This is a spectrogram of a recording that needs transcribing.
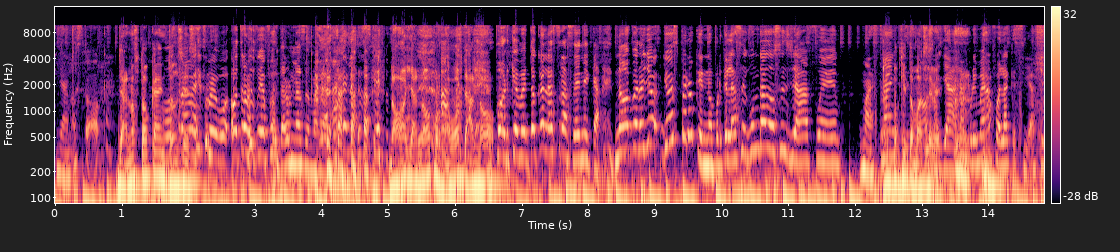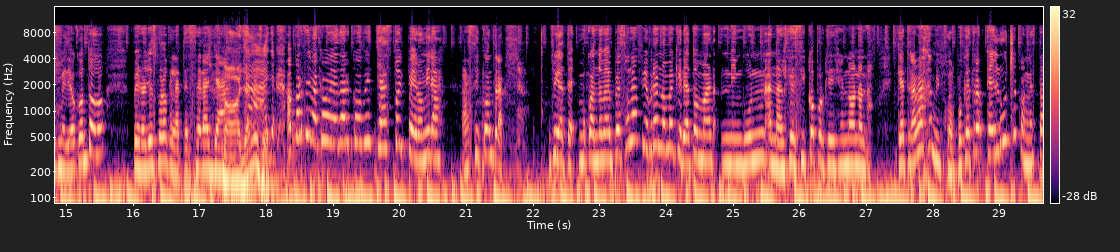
Ya nos toca. Ya nos toca, entonces. Otra vez, me voy, otra vez voy a faltar una semana. No ya no, por favor, ya no. Porque me toca la AstraZeneca. No, pero yo, yo espero que no, porque la segunda dosis ya fue más tranquila. poquito más leve. ya, la primera fue la que sí, así me dio con todo, pero yo espero que la tercera ya. No, ya no sé. Aparte me acaba de dar COVID, ya estoy, pero mira, así contra. Fíjate, cuando me empezó la fiebre no me quería tomar ningún analgésico porque dije, no, no, no, que trabaje mi cuerpo, que, que luche con esta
